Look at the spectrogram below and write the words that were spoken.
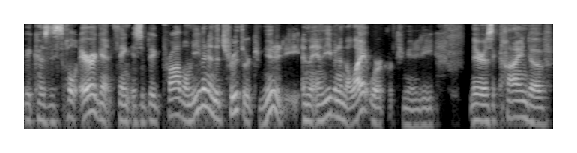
because this whole arrogant thing is a big problem. Even in the truther community and, and even in the light worker community, there is a kind of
